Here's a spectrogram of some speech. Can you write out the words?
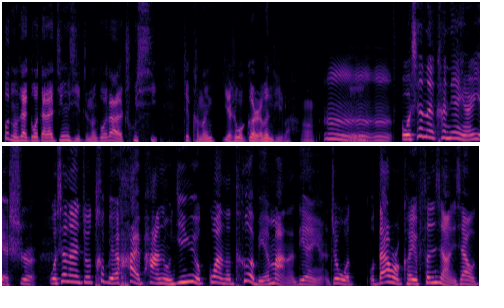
不能再给我带来惊喜，只能给我带来出戏，这可能也是我个人问题吧，嗯。嗯嗯嗯，我现在看电影也是，我现在就特别害怕那种音乐灌的特别满的电影。就我我待会儿可以分享一下我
